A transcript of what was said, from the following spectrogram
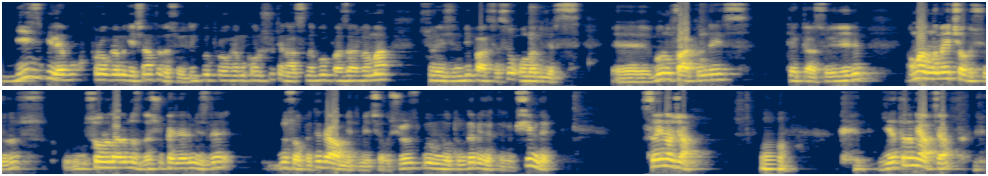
Biz bile bu programı geçen hafta da söyledik. Bu programı konuşurken aslında bu pazarlama sürecinin bir parçası olabiliriz. E, bunun farkındayız. Tekrar söyleyelim. Ama anlamaya çalışıyoruz. Sorularımızla, şüphelerimizle bu sohbete devam etmeye çalışıyoruz. Bunun notunu da belirtelim. Şimdi Sayın Hocam yatırım yapacağım.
